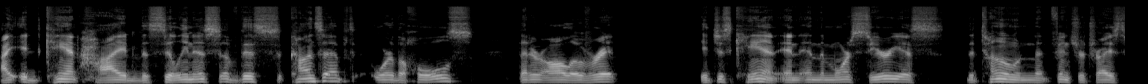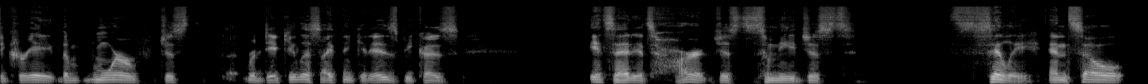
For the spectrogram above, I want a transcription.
I it can't hide the silliness of this concept or the holes that are all over it. It just can't. And and the more serious the tone that Fincher tries to create, the more just uh, ridiculous I think it is because it's at its heart just to me just silly. And so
